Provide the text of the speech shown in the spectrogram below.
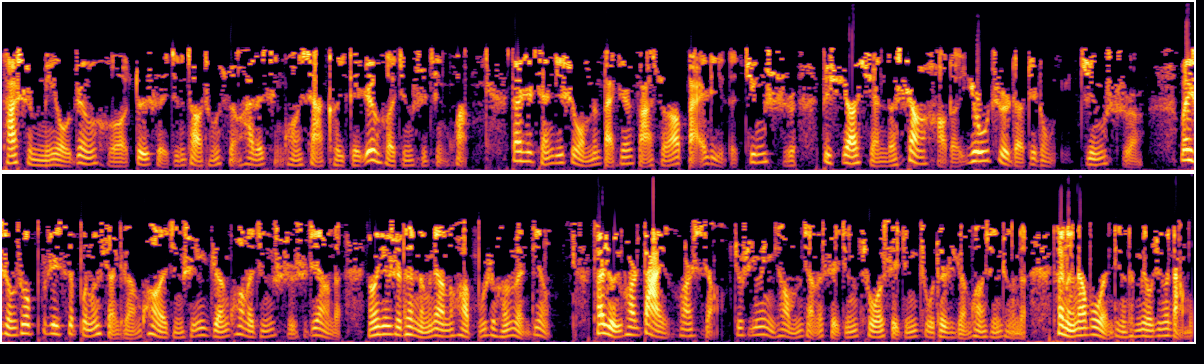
它是没有任何对水晶造成损害的情况下，可以给任何晶石净化。但是前提是我们摆阵法所要摆里的晶石，必须要选择上好的优质的这种晶石。为什么说不这次不能选原矿的晶石？因为原矿的晶石是这样的，原矿晶石它能量的话不是很稳定，它有一块大，有一块小，就是因为你看我们讲的水晶簇和水晶柱，它是原矿形成的，它能量不稳定，它没有进行打磨，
